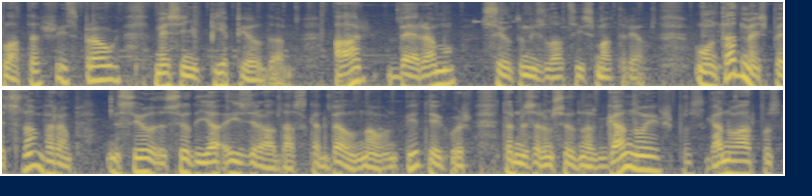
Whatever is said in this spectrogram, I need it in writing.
plata, šī sprauga, mēs viņu piepildām ar beramu siltumizolācijas materiālu. Un tad mēs pēc tam varam silti, ja izrādās, ka vēl nav pietiekoši, tad mēs varam siltināt gan no iekšpuses, gan no ārpuses.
